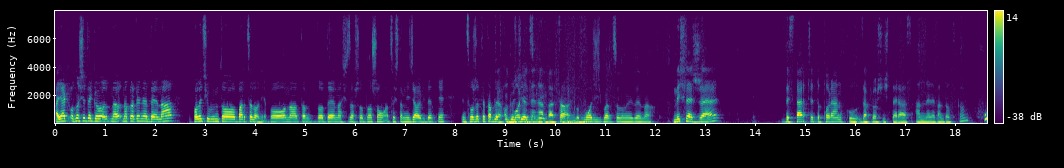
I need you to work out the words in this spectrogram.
A jak odnośnie tego naprawiania DNA, poleciłbym to Barcelonie, bo ona tam do DNA się zawsze odnoszą, a coś tam nie działa ewidentnie, więc może te tabletki tak, goździelskie. DNA Barcelony. Tak, odmłodzić Barcelony DNA. Myślę, że wystarczy do poranku zaprosić teraz Annę Lewandowską. Hu,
